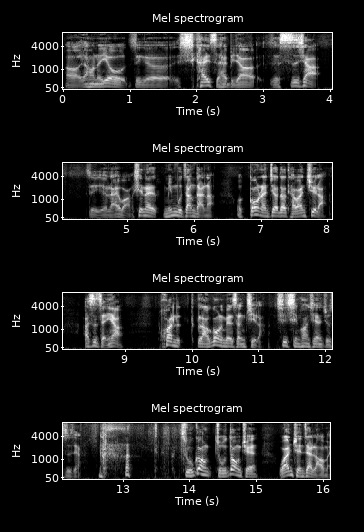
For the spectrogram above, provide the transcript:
哦，然后呢，又这个开始还比较私下这个来往，现在明目张胆了，我公然交到台湾去了。啊，是怎样？换老共那边生气了。其实情况现在就是这样，主共主动权完全在老美。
